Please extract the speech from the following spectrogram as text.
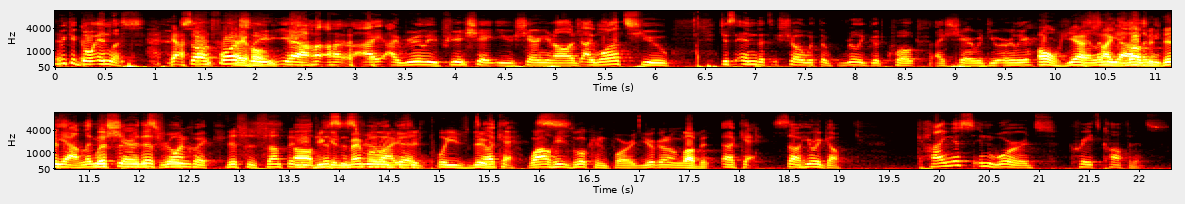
We could go endless. Yeah, So unfortunately, hope. yeah, I, I I really appreciate you sharing your knowledge. I want to just end the show with a really good quote I shared with you earlier. Oh yes, let I me, uh, love let it. me- This, yeah, let me share this, this real one. quick. This is something Oh, if you can really memorize good. it, please do. Okay. While he's looking for it, you're gonna love it. Okay, so here we go. Kindness in words creates confidence.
